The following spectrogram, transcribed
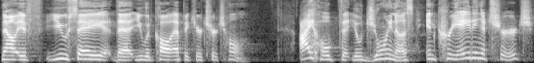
Now, if you say that you would call Epic your church home, I hope that you'll join us in creating a church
